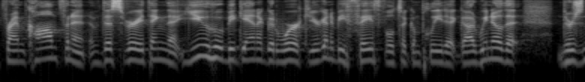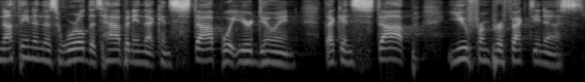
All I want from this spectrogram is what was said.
for I'm confident of this very thing that you who began a good work, you're going to be faithful to complete it. God, we know that there's nothing in this world that's happening that can stop what you're doing, that can stop you from perfecting us.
